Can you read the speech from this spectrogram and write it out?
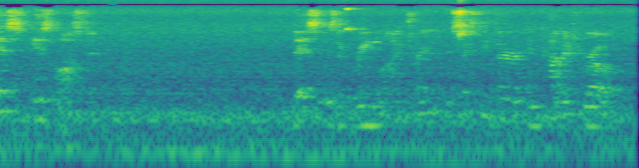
This is Austin. This is a Green Line train to 63rd and Cottage Grove.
